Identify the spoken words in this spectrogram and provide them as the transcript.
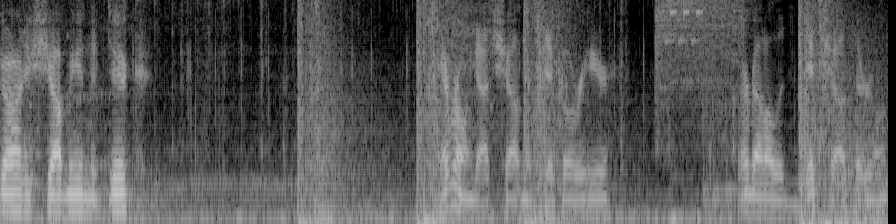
god, he shot me in the dick. Everyone got shot in the dick over here. Sorry about all the dick shots, everyone.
